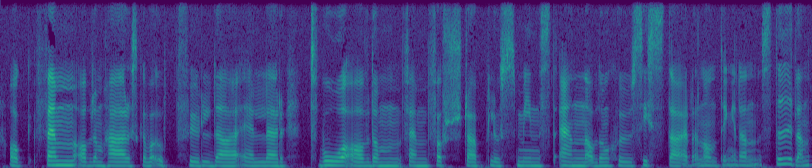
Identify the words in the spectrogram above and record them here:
och fem av de här ska vara uppfyllda eller två av de fem första plus minst en av de sju sista eller någonting i den stilen.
